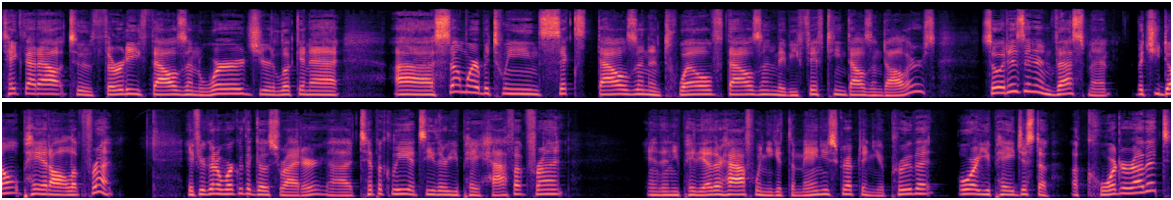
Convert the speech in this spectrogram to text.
take that out to 30,000 words, you're looking at uh, somewhere between $6,000 and $12,000, maybe $15,000. So it is an investment, but you don't pay it all up front. If you're going to work with a ghostwriter, uh, typically it's either you pay half up front and then you pay the other half when you get the manuscript and you approve it, or you pay just a, a quarter of it,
